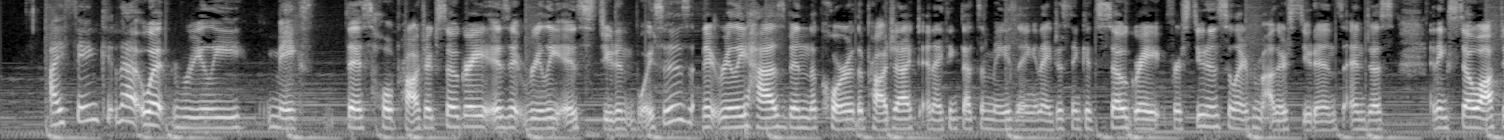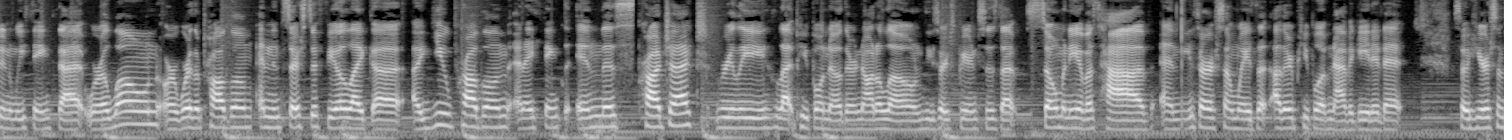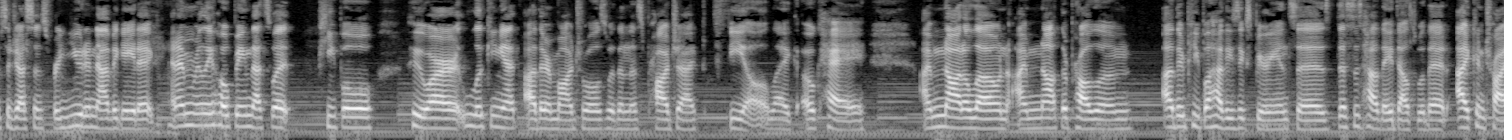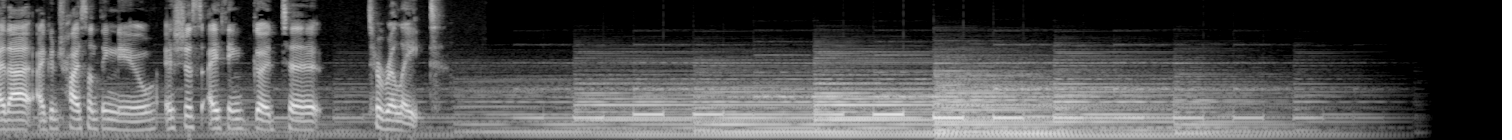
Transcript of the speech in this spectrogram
I think that what really makes this whole project so great is it really is student voices. It really has been the core of the project, and I think that's amazing. And I just think it's so great for students to learn from other students. And just, I think so often we think that we're alone or we're the problem, and it starts to feel like a, a you problem. And I think in this project, really let people know they're not alone. These are experiences that so many of us have, and these are some ways that other people have navigated it. So here are some suggestions for you to navigate it. And I'm really hoping that's what people who are looking at other modules within this project feel like, okay, I'm not alone, I'm not the problem. Other people have these experiences. This is how they dealt with it. I can try that. I can try something new. It's just I think good to to relate.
